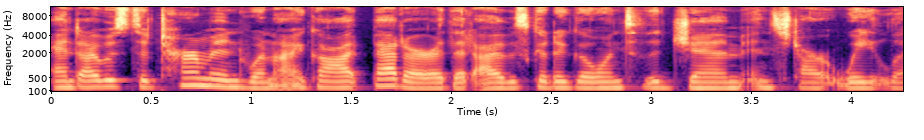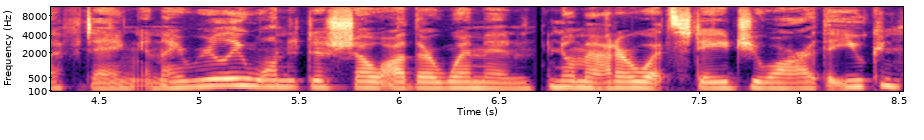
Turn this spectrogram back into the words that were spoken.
And I was determined when I got better that I was going to go into the gym and start weightlifting. And I really wanted to show other women, no matter what stage you are, that you can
